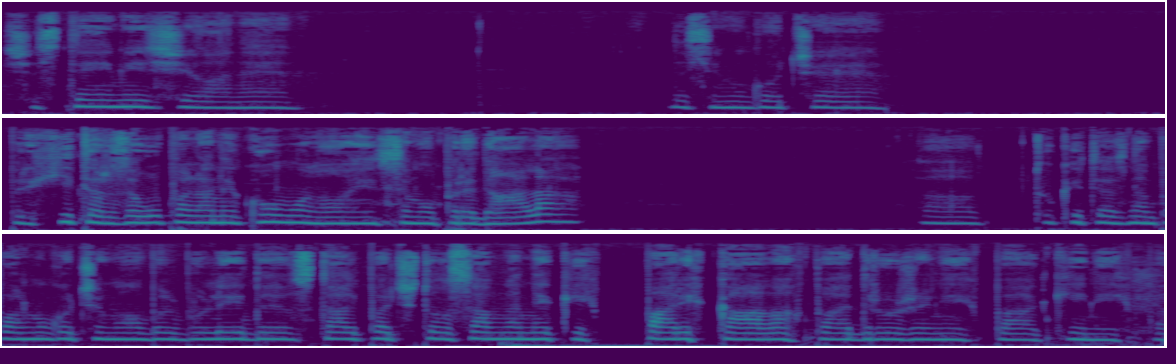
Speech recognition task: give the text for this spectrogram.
še s tem išjo, ne. Da si mogoče prehiter zaupala nekomu no, in se mu predala. Uh, tukaj te zna pa mogoče malo bolj boleti, da je ostal pač to sam na nekih parih kavah, pa druženih, pa kinih. Pa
